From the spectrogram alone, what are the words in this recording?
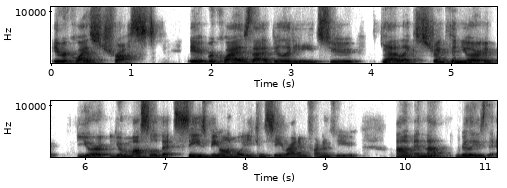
it requires trust, it requires that ability to, yeah, like strengthen your your your muscle that sees beyond what you can see right in front of you. Um, and that really is the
